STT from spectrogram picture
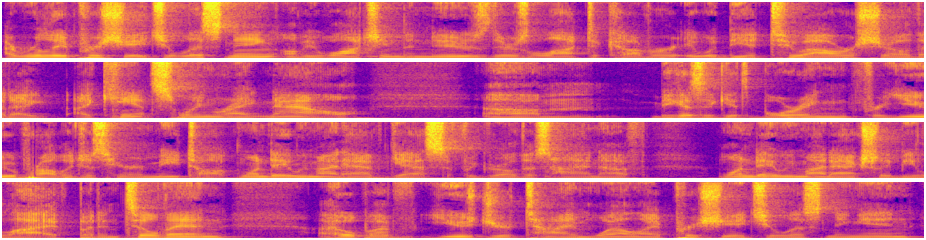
I really appreciate you listening. I'll be watching the news. There's a lot to cover. It would be a two hour show that I, I can't swing right now um, because it gets boring for you, probably just hearing me talk. One day we might have guests if we grow this high enough. One day we might actually be live. But until then, I hope I've used your time well. I appreciate you listening in.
